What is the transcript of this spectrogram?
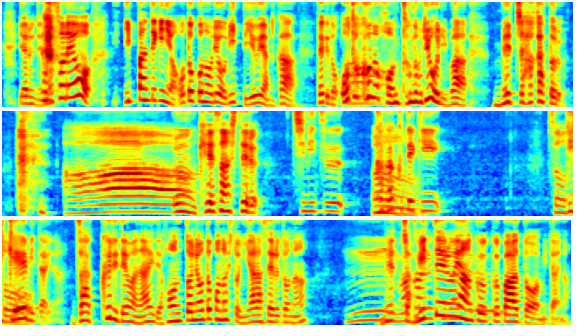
やるんでね。それを一般的には男の料理って言うやんか。だけど男の本当の料理はめっちゃ測っとる。あー、うん計算してる。緻密うん科学的、理そうそう。系みたいな。ざっくりではないで本当に男の人にやらせるとな、うんめっちゃ見てるやんクックーパッドみたいな。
